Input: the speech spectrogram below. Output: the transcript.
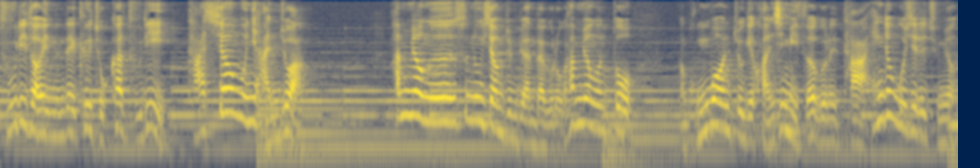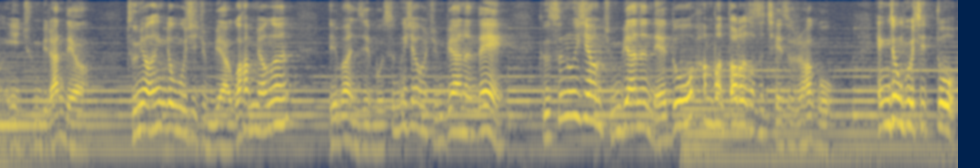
둘이 더 있는데 그 조카 둘이 다 시험 운이 안 좋아. 한 명은 수능 시험 준비한다 그러고 한 명은 또 공무원 쪽에 관심이 있어 그러니 다 행정고시를 두 명이 준비를 한대요. 두 명 행정고시 준비하고 한 명은 일반 이제 뭐 수능 시험을 준비하는데 그 수능 시험 준비하는 애도 한 번 떨어져서 재수를 하고 행정고시 또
